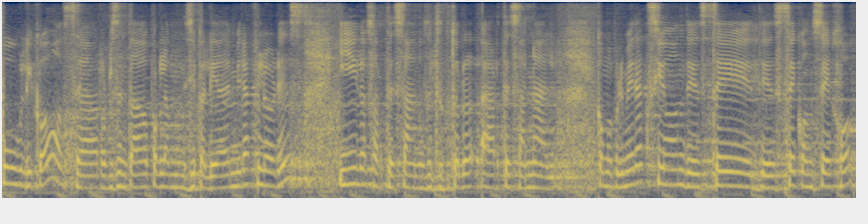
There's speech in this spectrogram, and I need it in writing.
público, o sea, representado por la Municipalidad de Miraflores, y los artesanos, el sector artesanal. Como primera acción de este, de este consejo,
